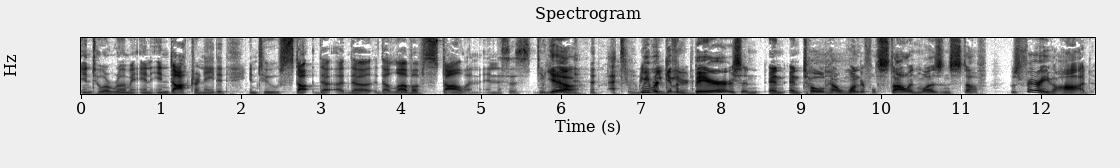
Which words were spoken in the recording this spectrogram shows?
into a room and indoctrinated into sta- the uh, the the love of Stalin, and this is yeah. that's really we were given weird. bears and, and, and told how wonderful Stalin was and stuff. It was very odd.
